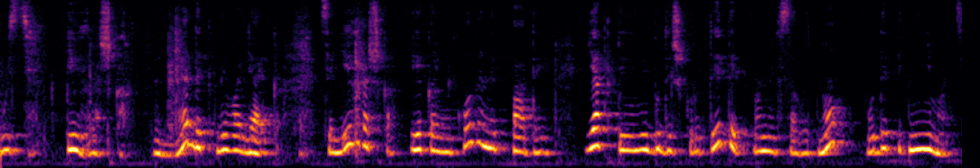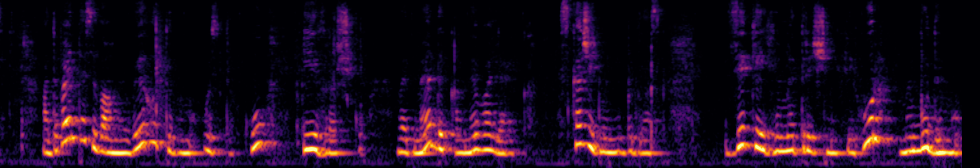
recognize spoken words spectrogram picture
гості іграшка. Ведмедик неваляйка. Це іграшка, яка ніколи не падає. Як ти її не будеш крутити, вона все одно буде підніматися. А давайте з вами виготовимо ось таку іграшку ведмедика неваляйка. Скажіть мені, будь ласка, з яких геометричних фігур ми будемо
